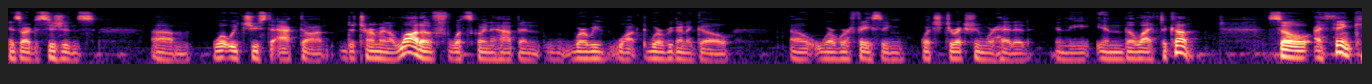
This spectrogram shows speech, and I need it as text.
is our decisions, um, what we choose to act on, determine a lot of what's going to happen, where we want, where we're going to go, uh, where we're facing, which direction we're headed in the in the life to come. So I think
